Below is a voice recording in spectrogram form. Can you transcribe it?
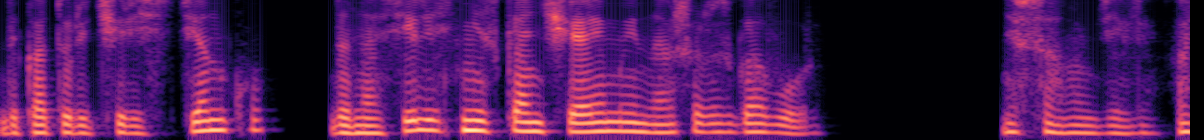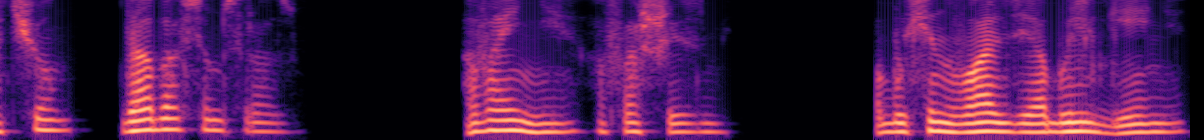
до которой через стенку доносились нескончаемые наши разговоры. «И в самом деле, о чем? Да обо всем сразу. О войне, о фашизме, об Ухенвальде, об Ильгене,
